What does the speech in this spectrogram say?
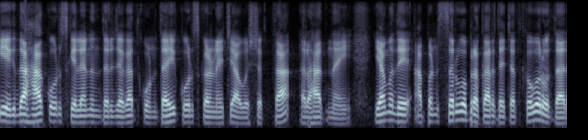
की एकदा हा कोर्स केल्यानंतर जगात कोणताही कोर्स करण्याची आवश्यकता राहत नाही. यामध्ये आपण सर्व प्रकार त्याच्यात कव्हर होतात.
